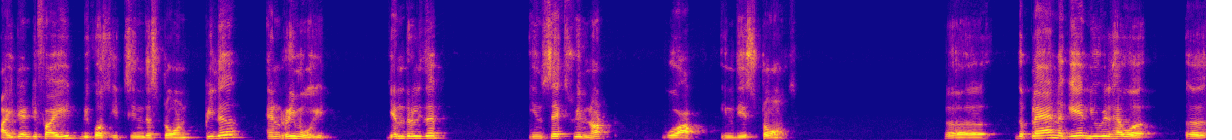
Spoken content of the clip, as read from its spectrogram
identify it because it's in the stone pillar and remove it. Generally, the insects will not go up in these stones. Uh, the plan again, you will have a, a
